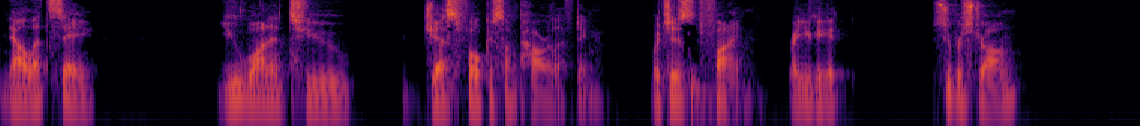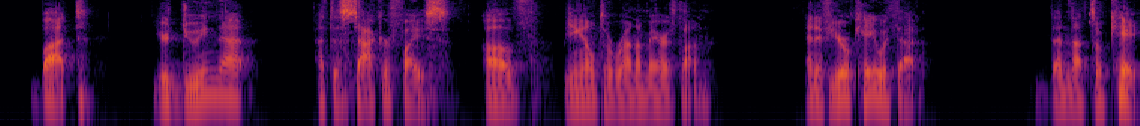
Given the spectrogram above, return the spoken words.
Now, let's say you wanted to just focus on powerlifting, which is fine, right? You could get super strong, but you're doing that at the sacrifice of being able to run a marathon. And if you're okay with that, then that's okay,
